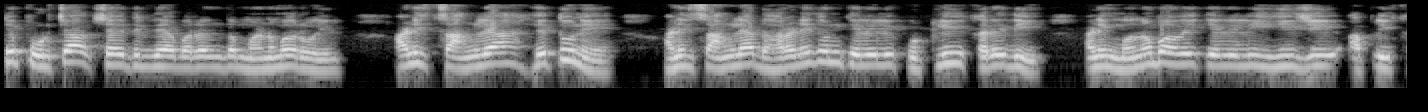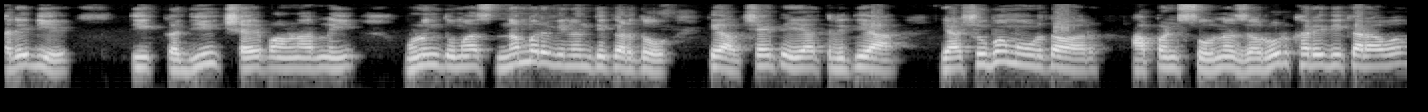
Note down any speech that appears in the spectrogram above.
ते पुढच्या अक्षय तृतीयापर्यंत मनभर होईल. आणि चांगल्या हेतूने आणि चांगल्या धारणेतून केलेली कुठलीही खरेदी आणि मनोभावे केलेली ही जी आपली खरेदी आहे ती कधीही क्षय पावणार नाही. म्हणून तुम्हाला नम्र विनंती करतो की अक्षय या तृतीया या शुभ मुहूर्तावर आपण सोनं जरूर खरेदी करावं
